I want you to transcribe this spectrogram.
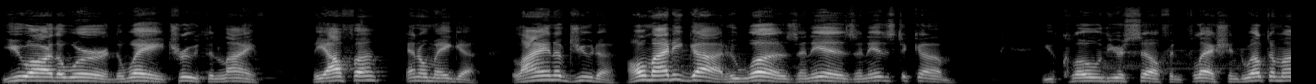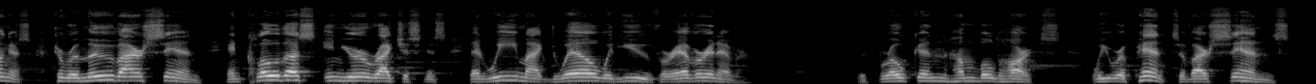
You are the Word, the way, truth, and life, the Alpha and Omega, Lion of Judah, Almighty God, who was and is and is to come. You clothe yourself in flesh and dwelt among us to remove our sin and clothe us in your righteousness, that we might dwell with you forever and ever. With broken, humbled hearts, we repent of our sins,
